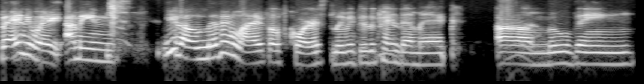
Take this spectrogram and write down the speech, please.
But anyway, I mean, you know, living life, of course, living through the pandemic, um, moving,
